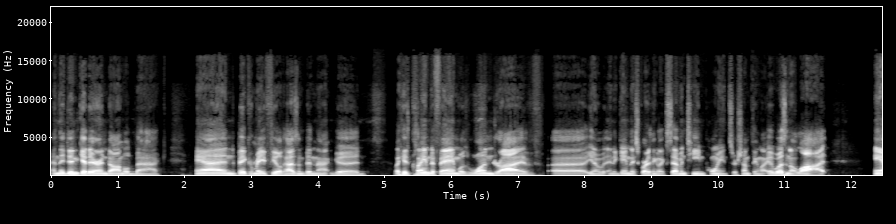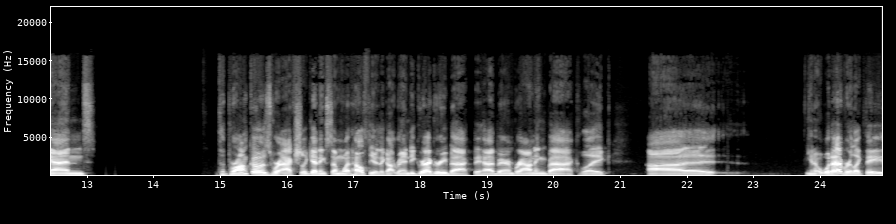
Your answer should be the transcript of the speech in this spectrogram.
and they didn't get Aaron Donald back, and Baker Mayfield hasn't been that good. Like his claim to fame was one drive, uh, you know, in a game they scored, I think like 17 points or something like it wasn't a lot. And the Broncos were actually getting somewhat healthier. They got Randy Gregory back. They had Baron Browning back. Like, uh, you know, whatever. Like they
